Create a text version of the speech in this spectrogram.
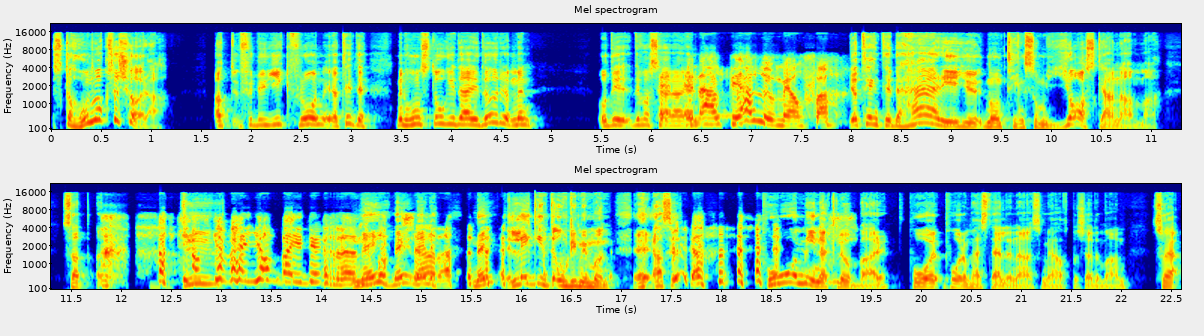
ska hon också köra? Att, för du gick från, jag tänkte, men hon stod ju där i dörren, men och det, det var så här, En allt i allo människa. jag tänkte det här är ju någonting som jag ska anamma. Så att, Att jag Du- ska börja jobba i dörren Nej, och nej, nej, köra. nej, lägg inte ord i min mun. Eh, alltså, på mina klubbar, på, på de här ställena som jag har haft på Södermalm, så har jag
